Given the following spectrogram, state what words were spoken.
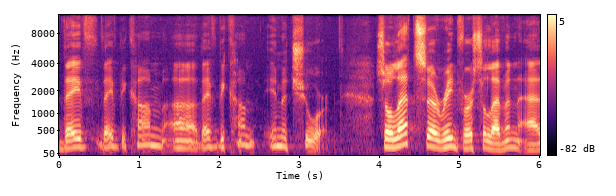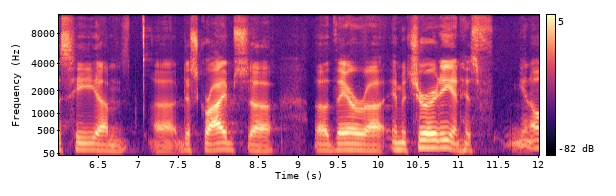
they've, they've, become, uh, they've become immature. So let's uh, read verse 11 as he um, uh, describes uh, uh their uh, immaturity and his, you know,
